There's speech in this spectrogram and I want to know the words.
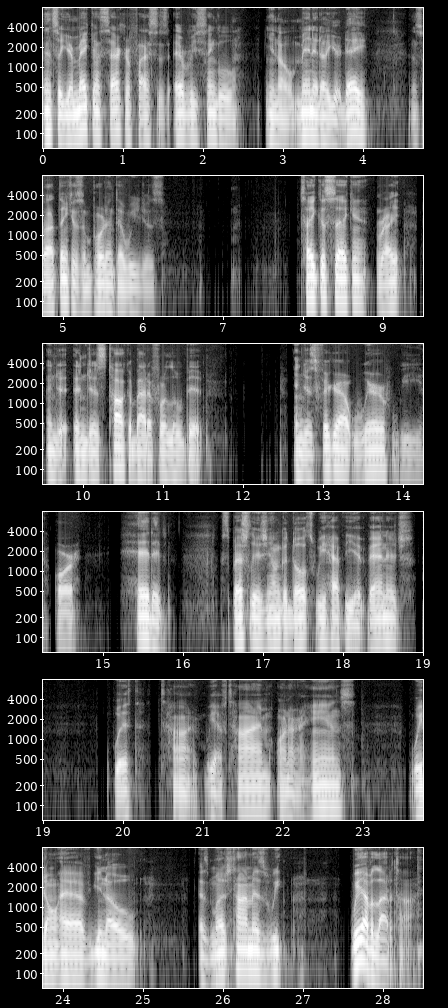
And so you're making sacrifices every single, you know, minute of your day. And so I think it's important that we just take a second, right, and ju- and just talk about it for a little bit, and just figure out where we are headed. Especially as young adults, we have the advantage with time. We have time on our hands. We don't have, you know, as much time as we we have a lot of time,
